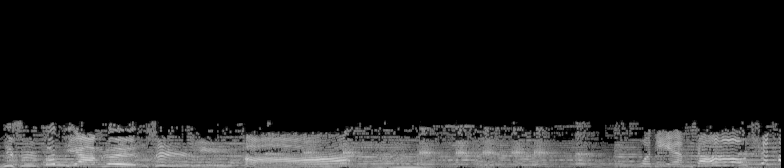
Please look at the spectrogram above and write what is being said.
你，是怎样认识于他？我点着拳头。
